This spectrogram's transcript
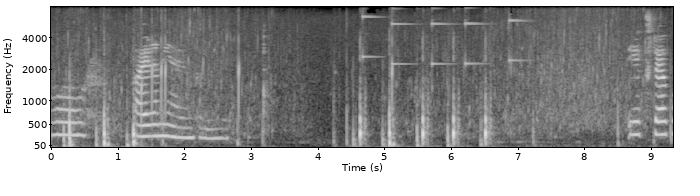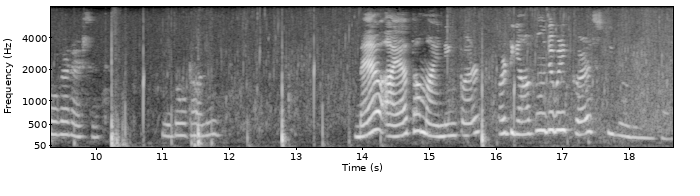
और आयरन ही आयरन करेंगे एक स्टैक हो गया डेट्स ये तो उठा लूँ। मैं आया था माइनिंग पर बट यहाँ पे मुझे बड़ी कर्स की ज़रूरत था।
